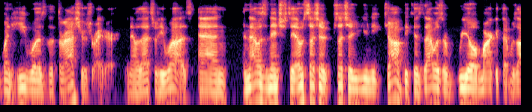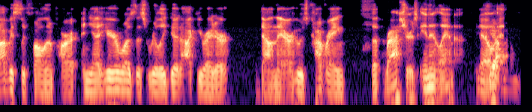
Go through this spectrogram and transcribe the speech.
when he was the Thrashers writer. You know, that's what he was, and and that was an interesting. That was such a such a unique job because that was a real market that was obviously falling apart, and yet here was this really good hockey writer down there who was covering the Thrashers in Atlanta. You know, Yeah. and,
